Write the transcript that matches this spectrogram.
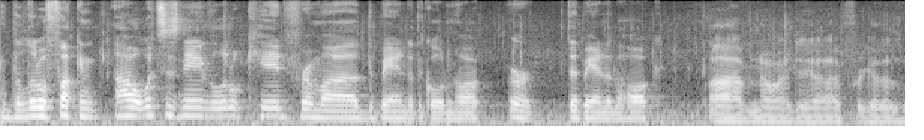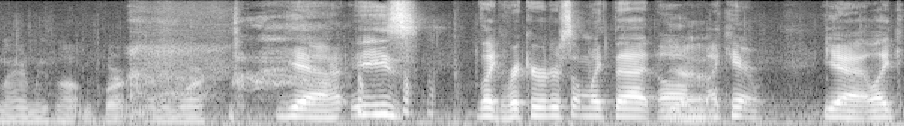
the little fucking oh what's his name the little kid from uh the band of the Golden Hawk or the band of the Hawk. I have no idea. I forget his name. He's not important anymore. Yeah, he's like Rickert or something like that. Um, Yeah. I can't. Yeah, like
